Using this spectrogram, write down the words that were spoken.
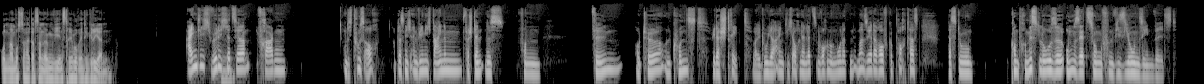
und man musste halt das dann irgendwie ins Drehbuch integrieren. Eigentlich würde ich ja. jetzt ja fragen, und ich tue es auch, ob das nicht ein wenig deinem Verständnis von Film, Auteur und Kunst widerstrebt, weil du ja eigentlich auch in den letzten Wochen und Monaten immer sehr darauf gepocht hast, dass du kompromisslose Umsetzung von Vision sehen willst.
